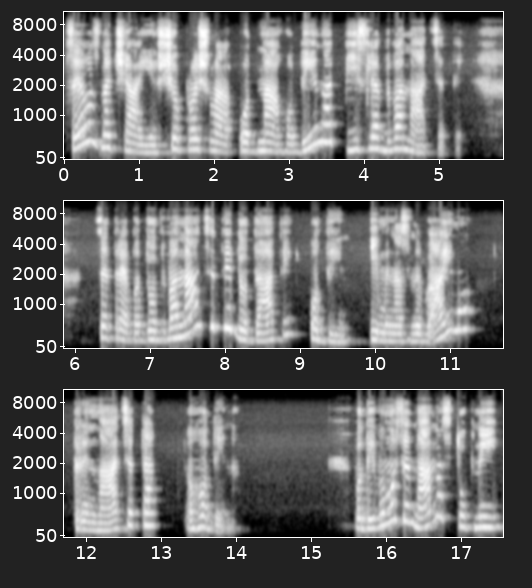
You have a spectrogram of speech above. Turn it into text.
це означає, що пройшла 1 година після 12. Це треба до 12 додати 1. І ми називаємо 13 година. Подивимося на наступний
